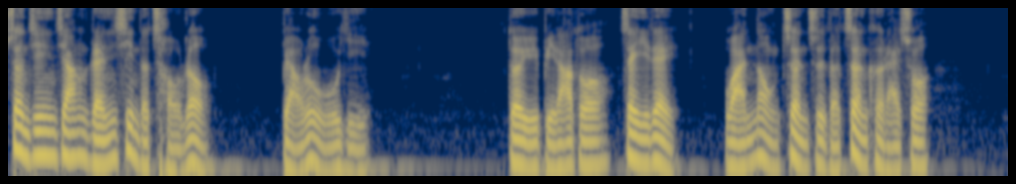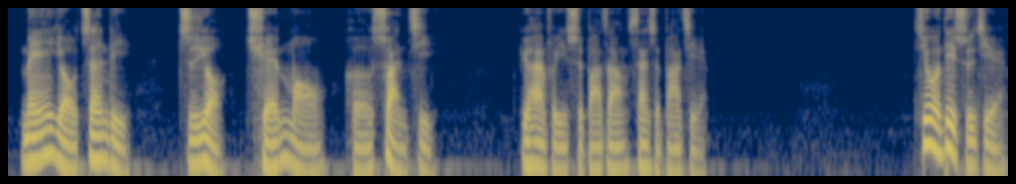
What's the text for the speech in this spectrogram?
圣经将人性的丑陋表露无遗。对于比拉多这一类玩弄政治的政客来说，没有真理，只有权谋和算计。约翰福音十八章三十八节，经文第十节，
